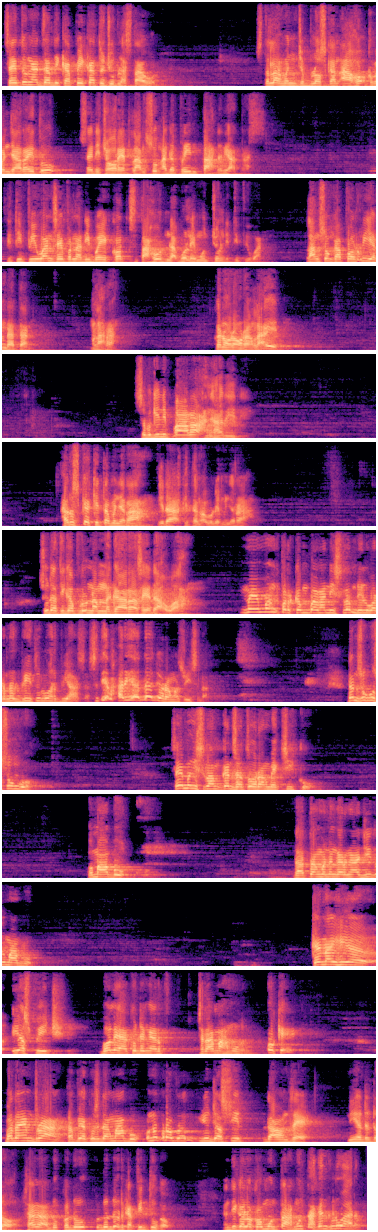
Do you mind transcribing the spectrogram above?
Saya itu ngajar di KPK 17 tahun. Setelah menjebloskan Ahok ke penjara itu, saya dicoret langsung ada perintah dari atas. Di TV One saya pernah diboykot setahun nggak boleh muncul di TV One. Langsung Kapolri yang datang melarang. Kan orang-orang lain. Sebegini parahnya hari ini. Haruskah kita menyerah? Tidak, kita nggak boleh menyerah. Sudah 36 negara saya dakwah. Memang perkembangan Islam di luar negeri itu luar biasa. Setiap hari ada aja orang masuk Islam. Dan sungguh-sungguh. Saya mengislamkan satu orang Meksiko. Pemabuk. Datang mendengar ngaji itu mabuk. Can I hear your speech? Boleh aku dengar ceramahmu? Oke. Okay. But I am drunk. Tapi aku sedang mabuk. Oh, no problem. You just sit down there. Near the door. Sana duduk, duduk dekat pintu kau. Nanti kalau kau muntah, muntahkan keluar.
